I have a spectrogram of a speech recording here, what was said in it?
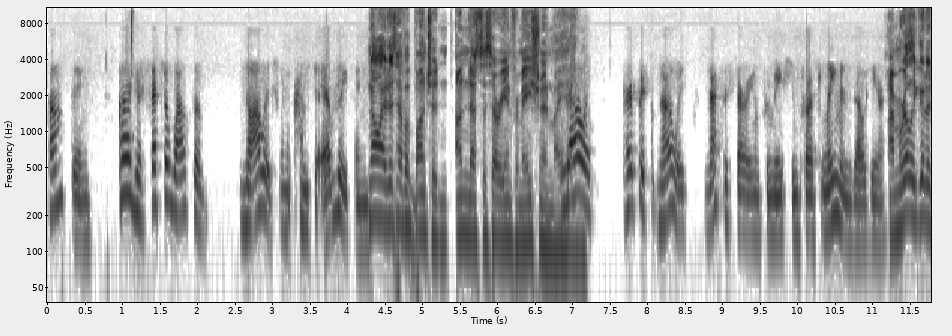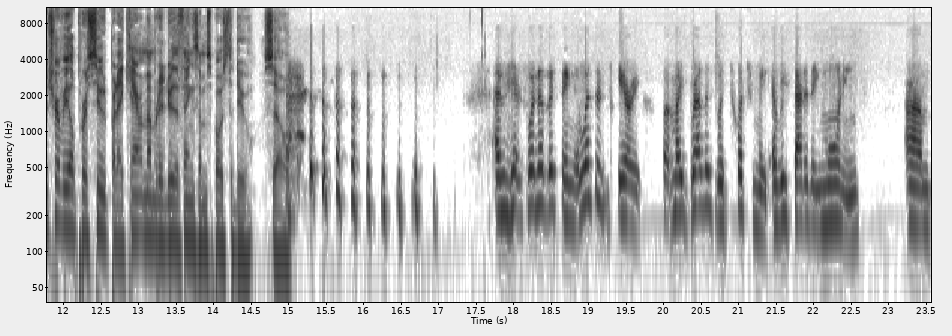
something? God, you're such a wealth of knowledge when it comes to everything. No, I just have a bunch of unnecessary information in my head. No, it's perfect. No, it's necessary information for us laymen's out here. I'm really good at Trivial Pursuit, but I can't remember to do the things I'm supposed to do. So, And here's one other thing. It wasn't scary, but my brothers would torture me every Saturday morning. Um,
